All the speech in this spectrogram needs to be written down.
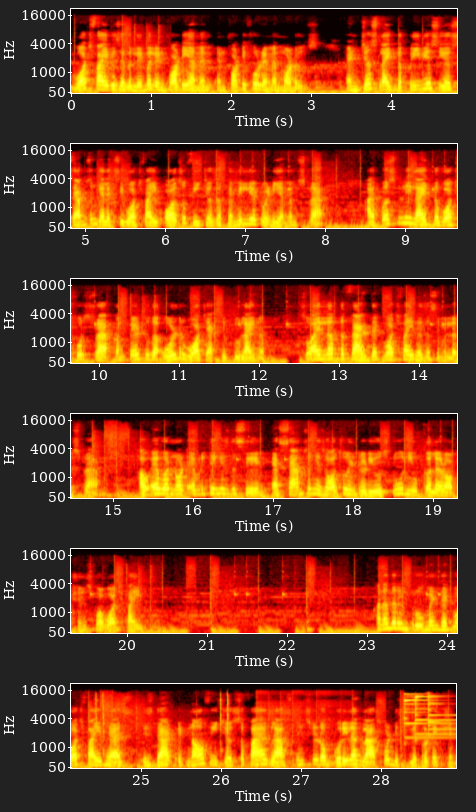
Watch 5 is available in 40mm and 44mm models. And just like the previous year Samsung Galaxy Watch 5 also features a familiar 20mm strap. I personally like the Watch 4 strap compared to the older Watch Active 2 lineup. So I love the fact that Watch 5 has a similar strap. However, not everything is the same as Samsung has also introduced two new color options for Watch 5. Another improvement that Watch 5 has is that it now features sapphire glass instead of Gorilla Glass for display protection.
